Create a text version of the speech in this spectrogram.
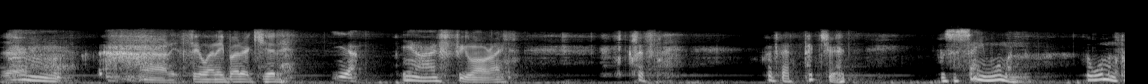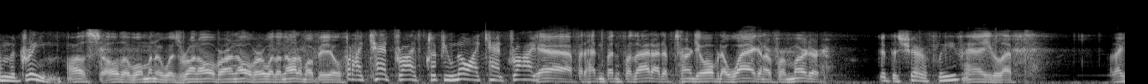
There. Ah, do you feel any better, kid? Yeah. Yeah, I feel all right. Cliff. Cliff, that picture. It was the same woman. The woman from the dream. Also, the woman who was run over and over with an automobile. But I can't drive, Cliff. You know I can't drive. Yeah, if it hadn't been for that, I'd have turned you over to Wagner for murder. Did the sheriff leave? Yeah, he left. But I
